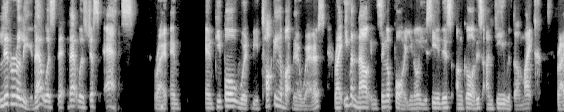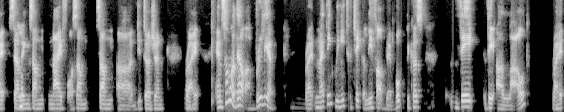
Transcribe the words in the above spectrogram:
Literally that was that, that was just ads right? And and people would be talking about their wares right? Even now in singapore you know you see this uncle or this auntie with a mic right? Selling some knife or some some uh, detergent right? And some of them are brilliant right? And i think we need to take a leaf out of their book because they they are loud right?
